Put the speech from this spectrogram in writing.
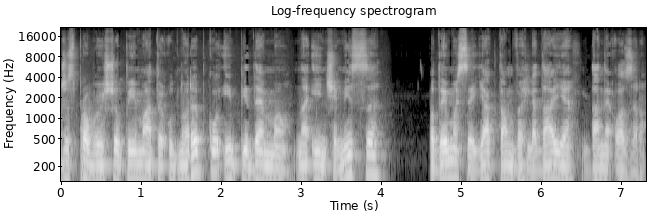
Отже, спробую ще впіймати одну рибку і підемо на інше місце. Подивимося, як там виглядає дане озеро.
